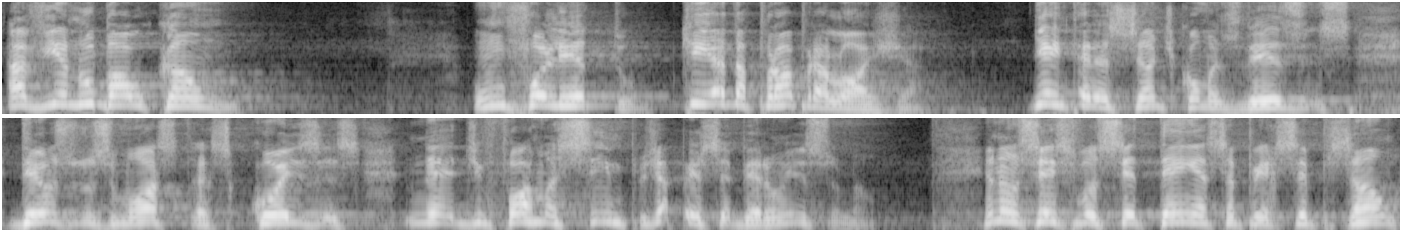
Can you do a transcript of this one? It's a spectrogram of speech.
havia no balcão um folheto, que é da própria loja. E é interessante como às vezes Deus nos mostra as coisas né, de forma simples. Já perceberam isso? Não? Eu não sei se você tem essa percepção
